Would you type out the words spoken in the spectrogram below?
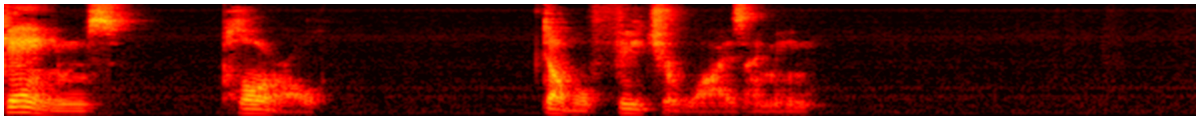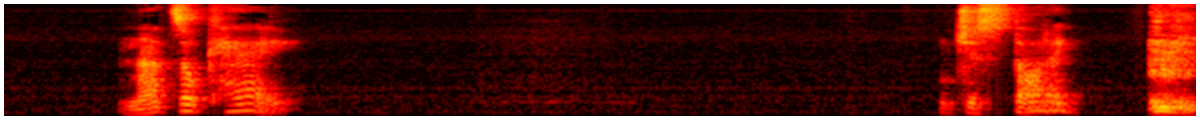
games, plural. Double feature wise, I mean. And that's okay. Just thought I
